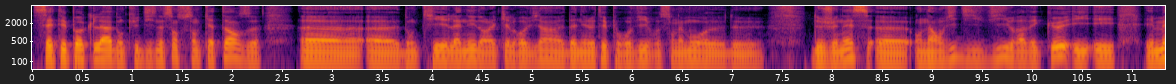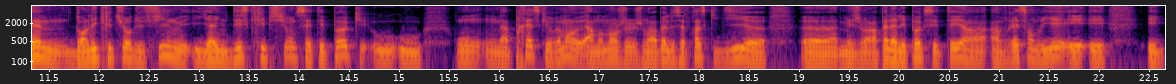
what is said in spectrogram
cette époque-là, donc 1974, euh, euh, donc qui est l'année dans laquelle revient Daniel Auteuil pour revivre son amour euh, de, de jeunesse, on a envie d'y vivre avec eux. Et, et, et même dans l'écriture du film, il y a une description de cette époque où, on, a presque vraiment, à un moment, je, me rappelle de cette phrase qui dit, mais je me rappelle à l'époque, c'était un, vrai cendrier et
